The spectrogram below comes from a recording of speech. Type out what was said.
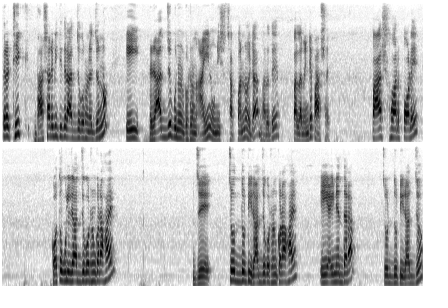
তাহলে ঠিক ভাষার ভিত্তিতে রাজ্য গঠনের জন্য এই রাজ্য পুনর্গঠন আইন উনিশশো ছাপ্পান্ন, এটা ভারতের পার্লামেন্টে পাশ হয়। পাশ হওয়ার পরে কতগুলি রাজ্য গঠন করা হয়? যে চোদ্দোটি রাজ্য গঠন করা হয় এই আইনের দ্বারা। চোদ্দোটি রাজ্য।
